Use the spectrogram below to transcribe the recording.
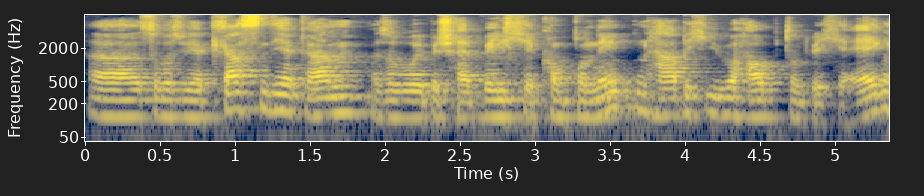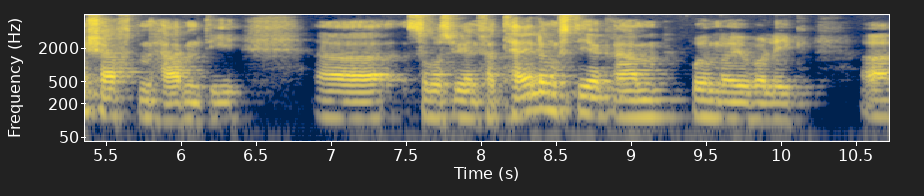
äh, sowas wie ein Klassendiagramm, also wo ich beschreibe, welche Komponenten habe ich überhaupt und welche Eigenschaften haben die. Äh, sowas wie ein Verteilungsdiagramm, wo ich mir überlege, äh,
